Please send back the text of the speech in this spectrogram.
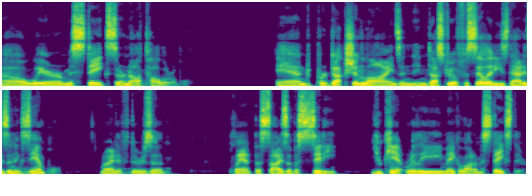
uh, where mistakes are not tolerable. And production lines and industrial facilities, that is an example, right? If there's a plant the size of a city, you can't really make a lot of mistakes there.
